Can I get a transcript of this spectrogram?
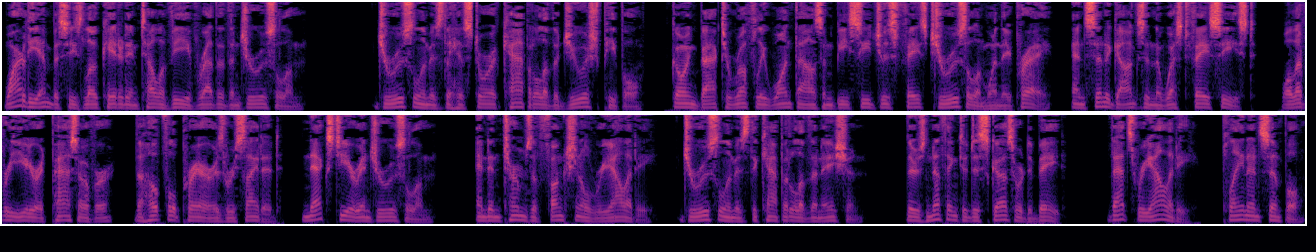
Why are the embassies located in Tel Aviv rather than Jerusalem? Jerusalem is the historic capital of the Jewish people, Going back to roughly 1000 BC Jews face Jerusalem when they pray, and synagogues in the west face east, while every year at Passover, the hopeful prayer is recited, next year in Jerusalem. And in terms of functional reality, Jerusalem is the capital of the nation. There's nothing to discuss or debate. That's reality, plain and simple.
